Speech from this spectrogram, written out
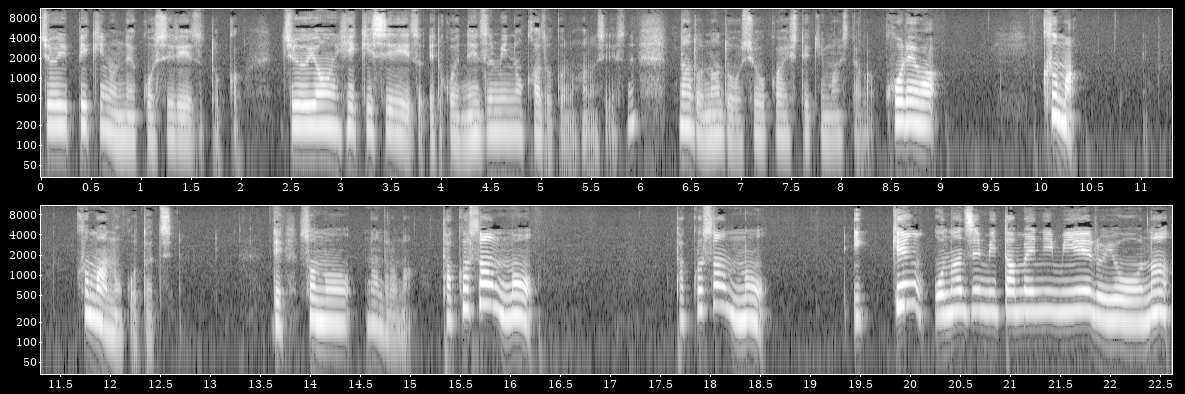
11匹の猫シリーズとか14匹シリーズ、えっと、これネズミの家族の話ですね。などなどを紹介してきましたがこれはクマクマの子たち。でそのなんだろうな。たくさんのたくさんの一見同じ見た目に見えるような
